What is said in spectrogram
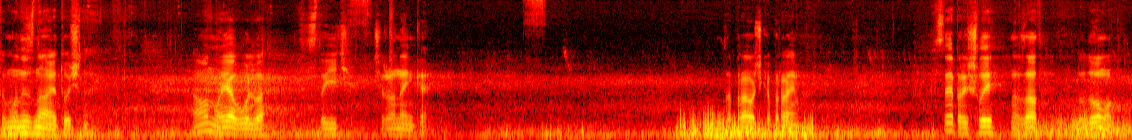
тому не знаю точно. А вон моя Вольва стоїть червоненька. Заправочка Prime. Все, прийшли назад додому.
